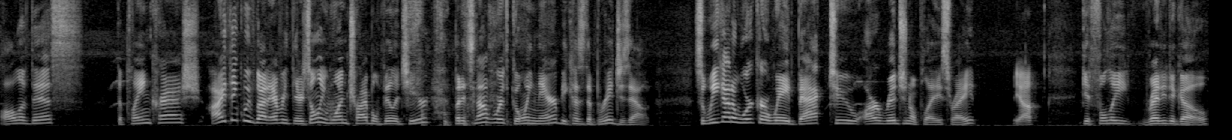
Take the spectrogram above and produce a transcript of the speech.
all of this, the plane crash. I think we've got everything. There's only one tribal village here, but it's not worth going there because the bridge is out. So we got to work our way back to our original place, right? Yeah. Get fully ready to go,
